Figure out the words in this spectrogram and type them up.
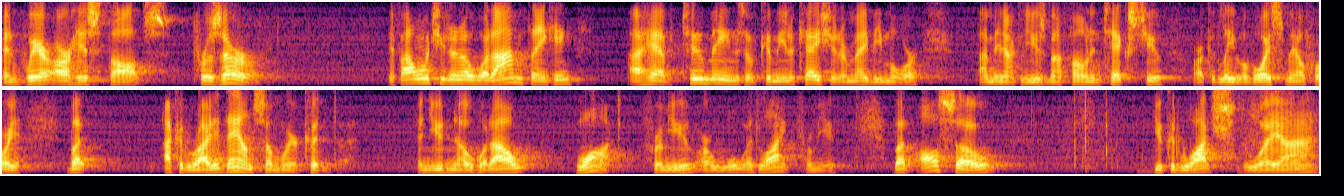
And where are his thoughts preserved? If I want you to know what I'm thinking, I have two means of communication, or maybe more. I mean, I could use my phone and text you, or I could leave a voicemail for you, but I could write it down somewhere, couldn't I? And you'd know what I want from you or would like from you. But also, you could watch the way I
